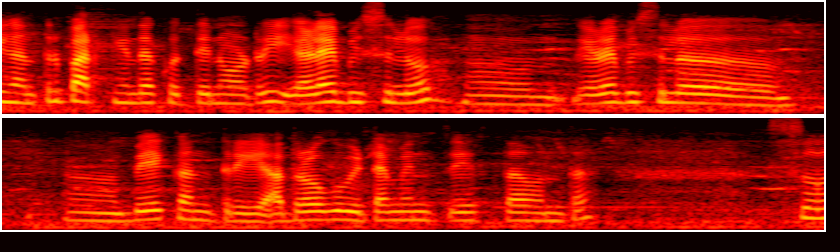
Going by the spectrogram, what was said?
ಈಗಂತೂ ಪಾರ್ಕಿಂಗ್ದಾಗ ಕೂತಿ ನೋಡ್ರಿ, ಎಳೆ ಬಿಸಿಲು ಎಳೆ ಬಿಸಿಲು ಬೇಕಂತ್ರಿ, ಅದ್ರೊಳಗೂ ವಿಟಮಿನ್ಸ್ ಇರ್ತಾವಂತ ಸೊ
